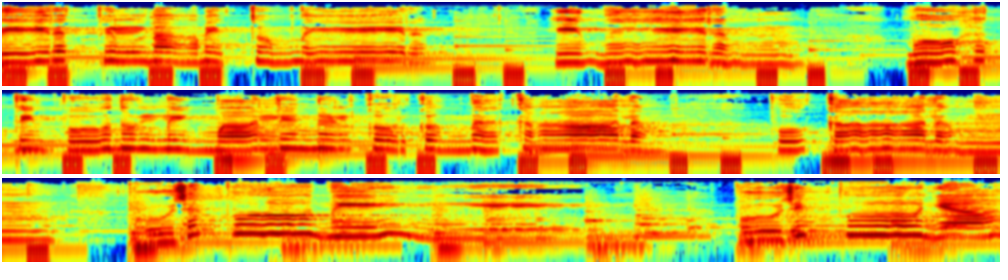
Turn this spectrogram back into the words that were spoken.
തീരത്തിൽ നാം എത്തും നേരം ഇന്നേരം മോഹത്തിൻ പൂനുള്ളി മാല്യങ്ങൾ കോർക്കുന്ന കാലം പൂക്കാലം പൂജപ്പൂ നീ പൂജിപ്പൂ ഞാൻ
